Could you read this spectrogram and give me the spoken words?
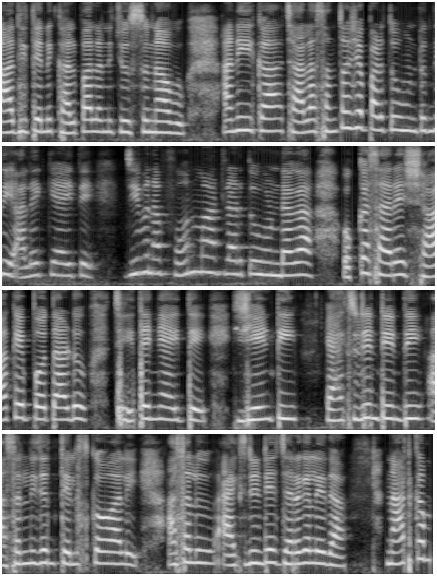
ఆదిత్యని కలపాలని చూస్తున్నావు అని ఇక చాలా సంతోషపడుతూ ఉంటుంది అలేఖ్య అయితే. జీవన ఫోన్ మాట్లాడుతూ ఉండగా ఒక్కసారే షాక్ అయిపోతాడు చైతన్య అయితే. ఏంటి? యాక్సిడెంట్ ఏంటి? అసలు నిజం తెలుసుకోవాలి. అసలు యాక్సిడెంటే జరగలేదా? నాటకం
